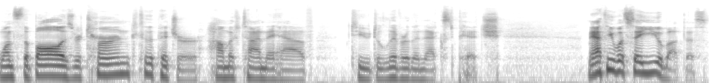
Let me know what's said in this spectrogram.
once the ball is returned to the pitcher, how much time they have to deliver the next pitch. Matthew, what say you about this?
